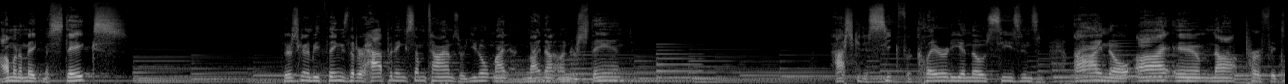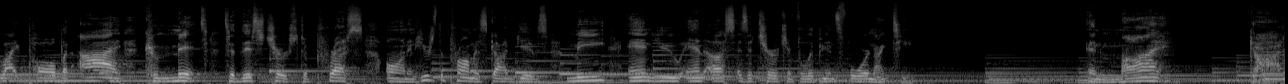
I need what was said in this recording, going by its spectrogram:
I'm going to make mistakes. There's going to be things that are happening sometimes where you don't might, might not understand. ask you to seek for clarity in those seasons. And I know I am not perfect like Paul, but I commit to this church to press on. And here's the promise God gives me and you and us as a church in Philippians 4:19. And my God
